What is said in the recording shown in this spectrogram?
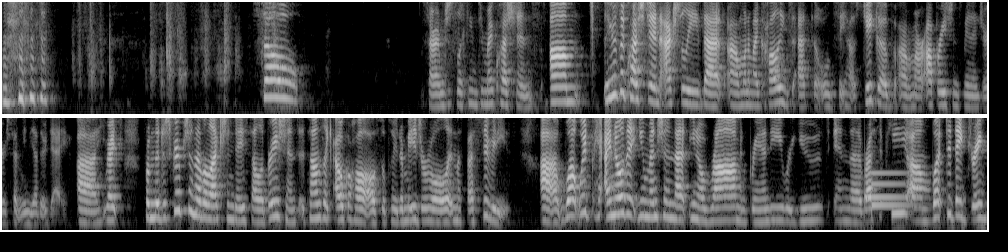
so, Sorry, I'm just looking through my questions. Um, here's a question actually that um, one of my colleagues at the Old State House, Jacob, um, our operations manager, sent me the other day. Uh, he writes From the description of Election Day celebrations, it sounds like alcohol also played a major role in the festivities. Uh, what would I know that you mentioned that you know rum and brandy were used in the recipe? Um, what did they drink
